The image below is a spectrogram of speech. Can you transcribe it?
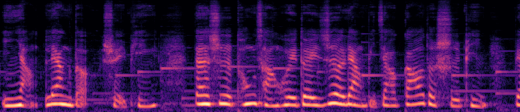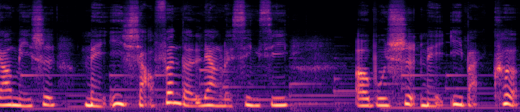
营养量的水平，但是通常会对热量比较高的食品标明是每一小份的量的信息，而不是每一百克，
